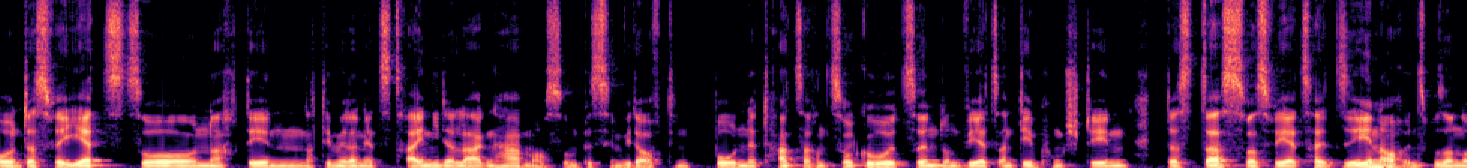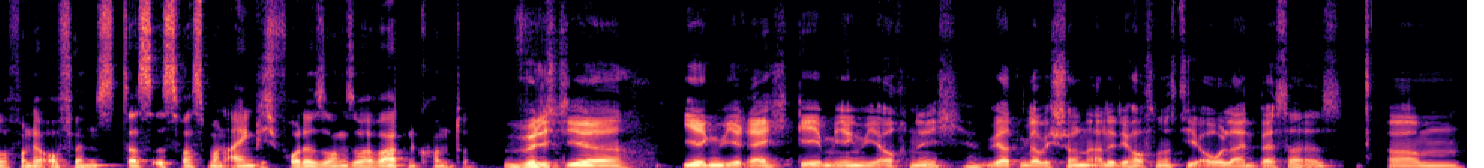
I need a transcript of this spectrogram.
Und dass wir jetzt so nach den, nachdem wir dann jetzt drei Niederlagen haben, auch so ein bisschen wieder auf den Boden der Tatsachen zurückgeholt sind und wir jetzt an dem Punkt stehen, dass das, was wir jetzt halt sehen, auch insbesondere von der Offense, das ist, was man eigentlich vor der Saison so erwarten konnte. Würde ich dir irgendwie recht geben, irgendwie auch nicht. Wir hatten, glaube ich, schon alle die Hoffnung, dass die O-Line besser ist. Ähm,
